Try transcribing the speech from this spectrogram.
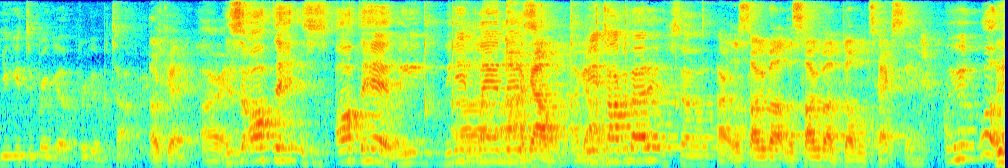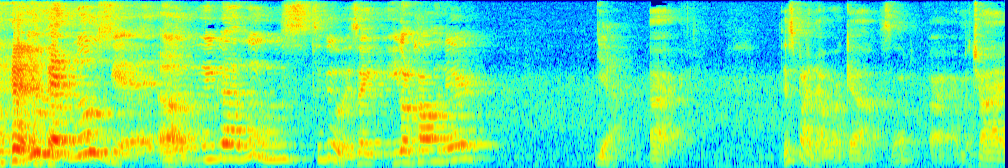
you get to bring up bring up a topic. Okay. All right. This is off the this is off the head. We we didn't Uh, plan this. I got one, I got we didn't one. talk about it. So All right. Let's talk about let's talk about double texting. well, you didn't lose yet. Oh. You gotta lose to do it. So you gonna call in there? Yeah. All right. This might not work out. Cause I'm all right. I'm gonna try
